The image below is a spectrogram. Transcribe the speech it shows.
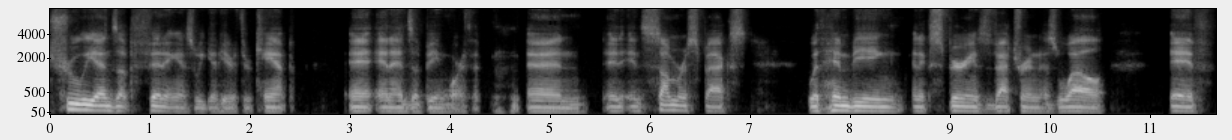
truly ends up fitting as we get here through camp and, and ends up being worth it. And in, in some respects, with him being an experienced veteran as well, if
